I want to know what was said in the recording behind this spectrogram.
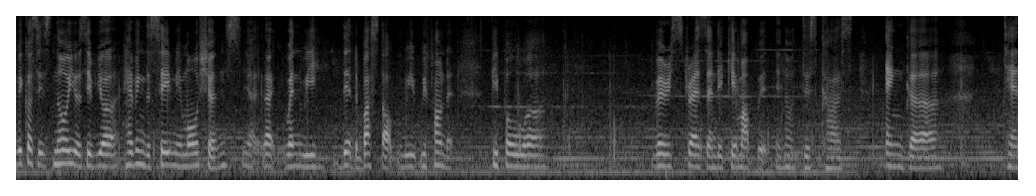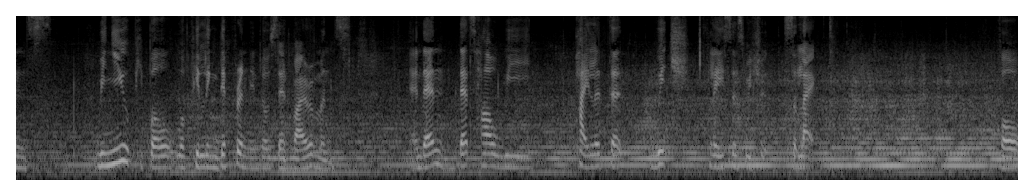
because it's no use if you're having the same emotions. Yeah, like when we did the bus stop, we, we found that people were very stressed and they came up with, you know, disgust, anger, tense. We knew people were feeling different in those environments. And then that's how we piloted which places we should select for,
